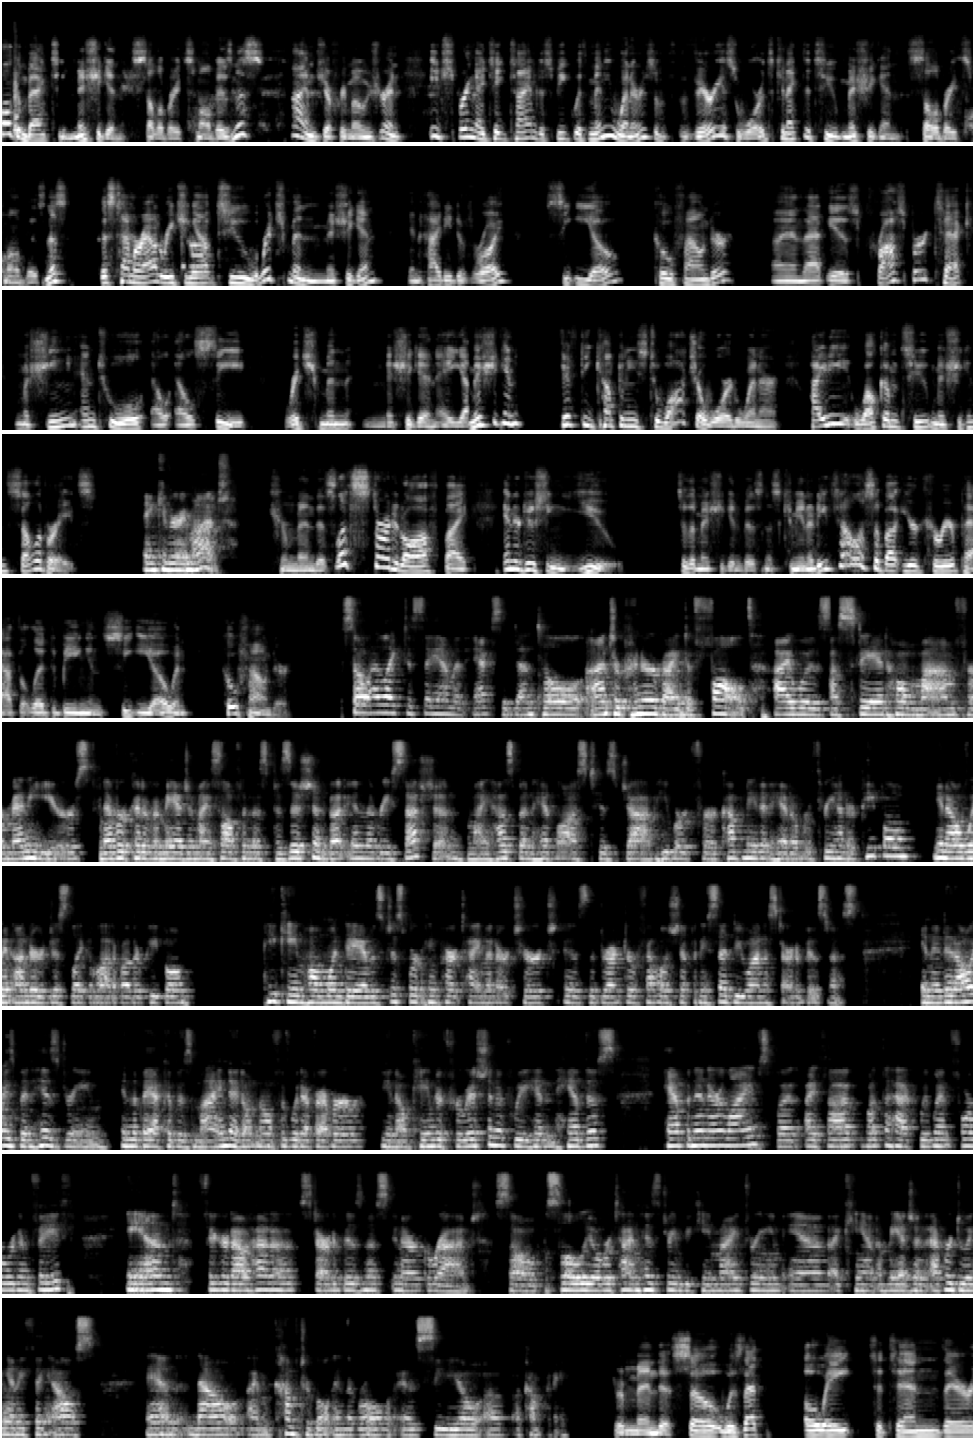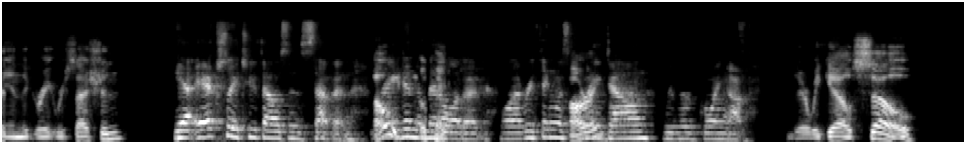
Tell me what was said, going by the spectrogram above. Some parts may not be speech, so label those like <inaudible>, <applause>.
Welcome back to Michigan Celebrate Small Business. I'm Jeffrey Mosher, and each spring I take time to speak with many winners of various awards connected to Michigan Celebrate Small Business. This time around, reaching out to Richmond, Michigan, and Heidi DeVroy, CEO, co founder, and that is Prosper Tech Machine and Tool LLC, Richmond, Michigan, a Michigan 50 Companies to Watch Award winner. Heidi, welcome to Michigan Celebrates. Thank you very much. Tremendous. Let's start it off by introducing you to the Michigan business community. Tell us about your career path that led to being in CEO and co founder. So I like to say I'm an accidental entrepreneur by default. I was a stay at home mom for many years. Never could have imagined myself in this position. But in the recession, my husband had lost his job. He worked for a company that had over 300 people, you know, went under just like a lot of other people. He came home one day. I was just working part time at our church as the director of fellowship. And he said, Do you want to start a business? And it had always been his dream in the back of his mind. I don't know if it would have ever you know came to fruition if we hadn't had this happen in our lives but i thought what the heck? We went forward in faith and figured out how to start a business in our garage. So slowly over time his dream became my dream and i can't imagine ever doing anything else. And now i'm comfortable in the role as ceo of a company. Tremendous. So was that 08 to 10 there in the Great Recession? Yeah, actually 2007, oh, right in the okay. middle of it. While everything was going right. down, we were going up. There we go. So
